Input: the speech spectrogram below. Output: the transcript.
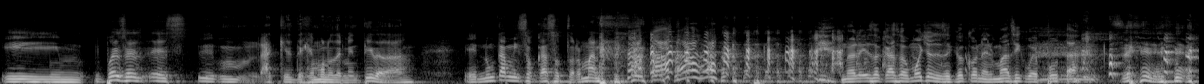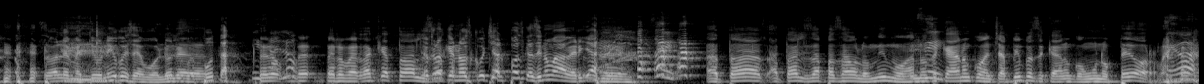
Y pues es, es mm, aquí dejémonos de mentira, ¿verdad? Eh, nunca me hizo caso tu hermana. No le hizo caso mucho, se quedó con el más hijo de puta. Solo le metió un hijo y se voló el hijo de puta. Y pero, pero verdad que a todas les Yo creo ha- que no escucha el podcast, si no me va a verguiar. eh, a todas, a todas les ha pasado lo mismo. No Sí. se quedaron con el chapín, pues se quedaron con uno peor. Peor.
